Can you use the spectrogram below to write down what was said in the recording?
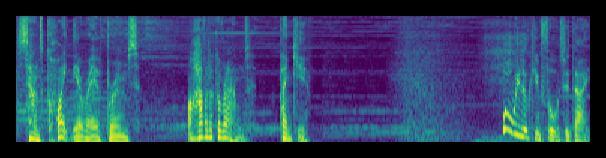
Sounds quite the array of brooms. I'll have a look around. Thank you. What are we looking for today?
